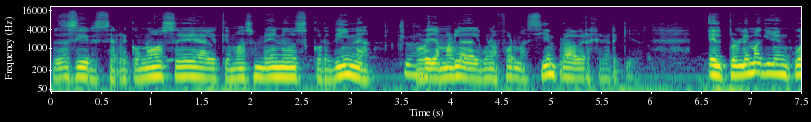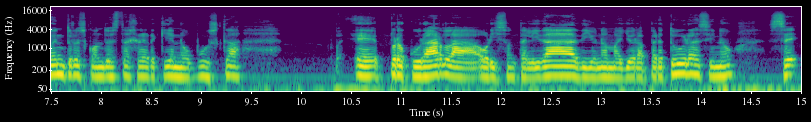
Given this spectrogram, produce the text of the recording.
Es decir, se reconoce al que más o menos coordina, por llamarle de alguna forma, siempre va a haber jerarquías. El problema que yo encuentro es cuando esta jerarquía no busca eh, procurar la horizontalidad y una mayor apertura, sino se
